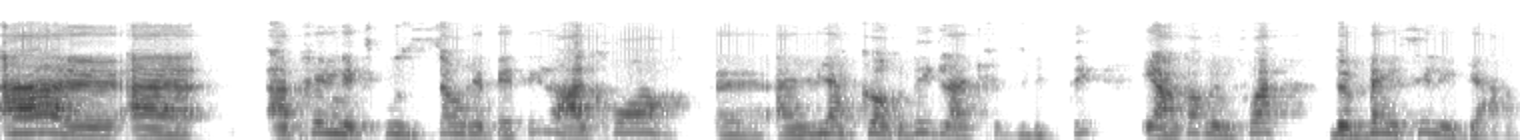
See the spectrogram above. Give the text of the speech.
à, euh, à après une exposition répétée, là, à croire, euh, à lui accorder de la crédibilité et encore une fois, de baisser les gardes.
